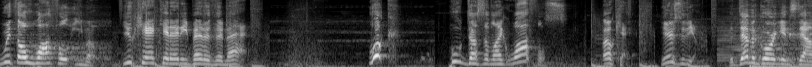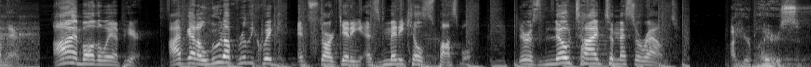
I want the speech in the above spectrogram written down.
with a waffle emote. You can't get any better than that. Look! Who doesn't like waffles? Okay, here's the deal. The Demogorgon's down there. I'm all the way up here. I've got to loot up really quick and start getting as many kills as possible. There is no time to mess around. I hear players.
